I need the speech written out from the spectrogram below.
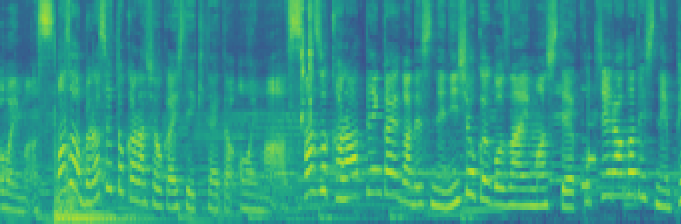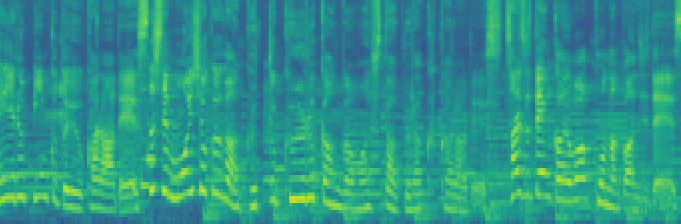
思います。まずはブラセットから紹介していきたいと思います。まずカラー展開がですね2色ございましてこちらがですねペールピンクというカラーです。そしてもう1色がグッとクール感が増したブラックカラーです。サイズ展開はこんな感じです。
